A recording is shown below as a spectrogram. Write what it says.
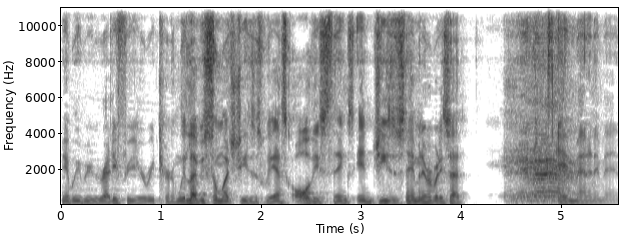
May we be ready for your return. We love you so much, Jesus. We ask all these things in Jesus' name. And everybody said, Amen, amen and amen.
